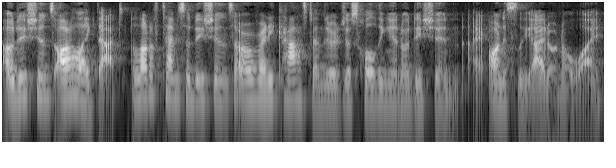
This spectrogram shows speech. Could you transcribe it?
auditions are like that. A lot of times auditions are already cast and they're just holding an audition. I, honestly, I don't know why.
